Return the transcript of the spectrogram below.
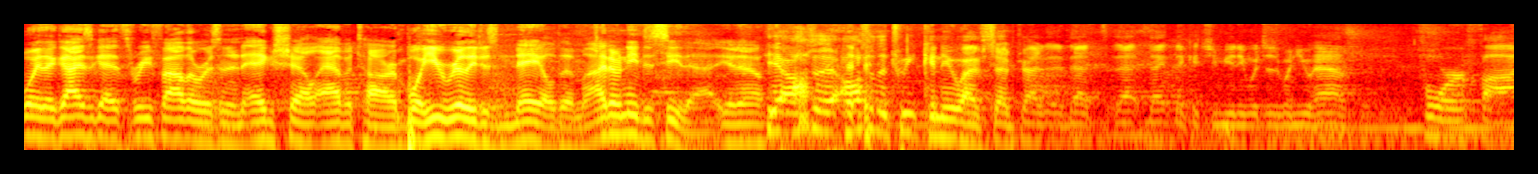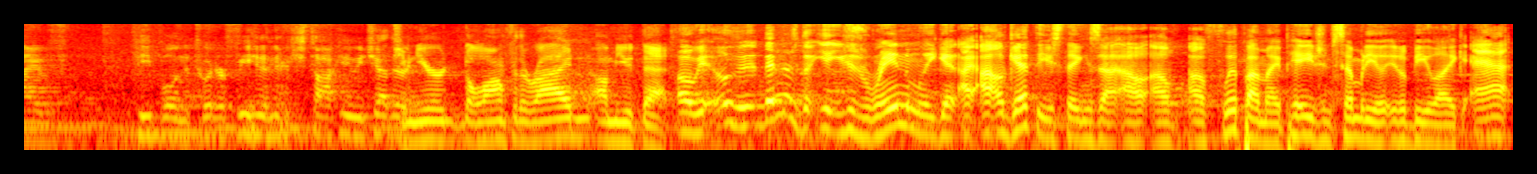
Boy, the guy's got three followers and an eggshell avatar, and boy, you really just nailed him. I don't need to see that. You know. Yeah. Also, also the tweet canoe I've said that, that that that gets you muting, which is when you have four or five people in the Twitter feed and they're just talking to each other and you're along for the ride. I'll mute that. Oh, yeah. oh, then there's the, yeah, you just randomly get. I, I'll get these things. I'll, I'll, I'll flip on my page and somebody it'll be like at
